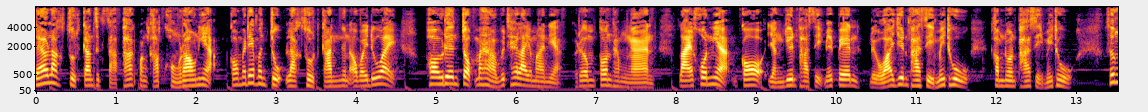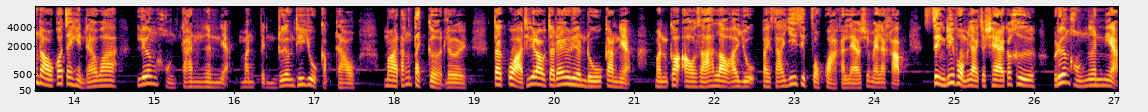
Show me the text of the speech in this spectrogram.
แล้วหลักสูตรการศึกษาภาคบังคับของเราเนี่ยก็ไม่ได้บรรจุหลักสูตรการเงินเอาไว้ด้วย พอเรียนจบมหาวิทยาลัยมาเนี่ยเริ่มต้นทำงาน หลายคนเนี่ยก็ยังยื่นภาษีไม่เป็น หรือว่ายื่นภาษีไม่ถูกคำนวณภาษีไม่ถูก ซึ่งเราก็จะเห็นได้ว่าเรื่องของการเงินเนี่ยมันเป็นเรื่องที่อยู่กับเรา มาตั้งแต่เกิดเลย แต่กว่าที่เราจะได้เรียนรู้กันเนี่ยมันก็เอาซะเราอายุไปซะ20กว่ากันแล้วใช่ไหมล่ะครับ สิ่งที่ผมอยากจะแชร์ก็คือ เรื่องของเงินเนี่ย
